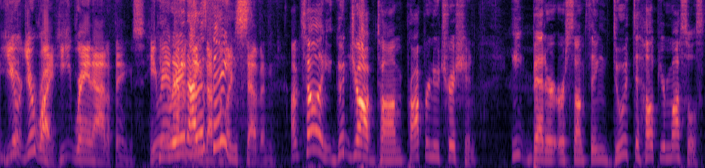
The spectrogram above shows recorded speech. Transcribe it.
you're you're right. He ran out of things. He, ran, ran out out of of things after like things. seven. I'm telling you, good job, Tom. Proper nutrition. Eat better or something. Do it to help your muscles.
